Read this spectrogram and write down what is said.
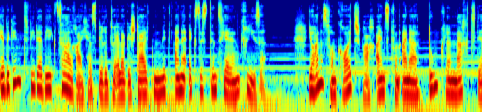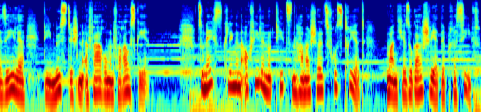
Er beginnt wie der Weg zahlreicher spiritueller Gestalten mit einer existenziellen Krise. Johannes vom Kreuz sprach einst von einer dunklen Nacht der Seele, die mystischen Erfahrungen vorausgehe. Zunächst klingen auch viele Notizen Hammarskjölds frustriert, manche sogar schwer depressiv.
